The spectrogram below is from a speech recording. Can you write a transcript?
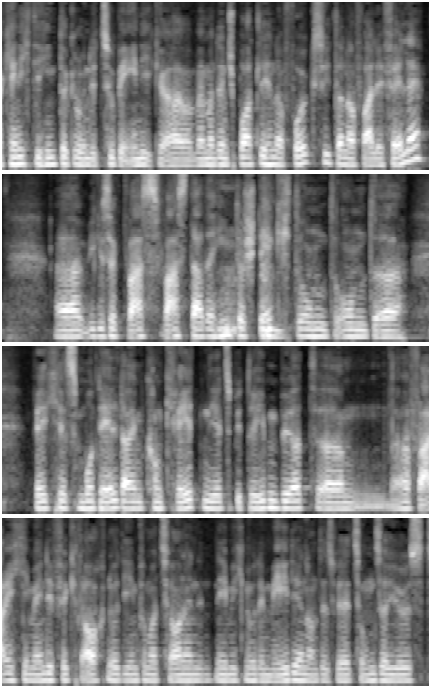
da kenne ich die Hintergründe zu wenig. Äh, wenn man den sportlichen Erfolg sieht, dann auf alle Fälle. Äh, wie gesagt, was, was da dahinter steckt und, und äh, welches Modell da im Konkreten jetzt betrieben wird, ähm, erfahre ich im Endeffekt auch nur die Informationen, entnehme ich nur den Medien und es wäre jetzt unseriös,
